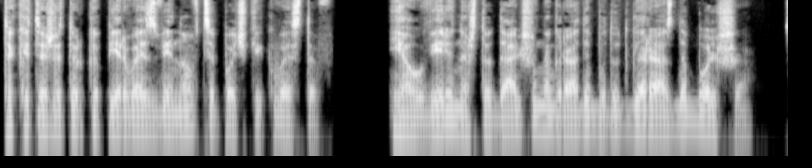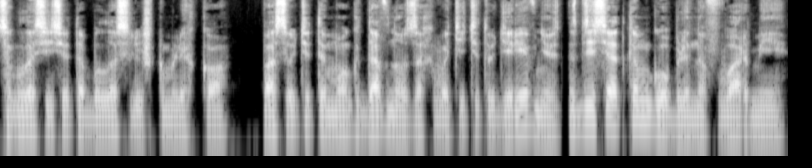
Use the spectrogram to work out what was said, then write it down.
Так это же только первое звено в цепочке квестов. Я уверена, что дальше награды будут гораздо больше. Согласись, это было слишком легко. По сути, ты мог давно захватить эту деревню с десятком гоблинов в армии.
